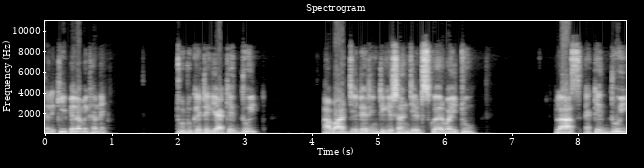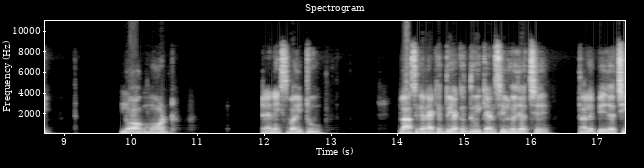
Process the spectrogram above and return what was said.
তাহলে কি পেলাম এখানে? টু টু কেটে গিয়ে একের দুই, আবার জেডের integration z square by two plus একের দুই log mod tan x by two plus এখানে একের দুই একের দুই ক্যান্সেল হয়ে যাচ্ছে। তাহলে পেয়ে যাচ্ছি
